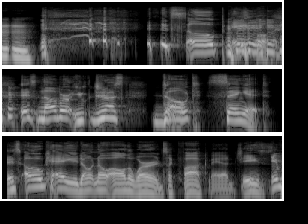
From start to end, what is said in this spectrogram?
"Mm mm." It's so painful. it's number, you just don't sing it. It's okay. You don't know all the words. Like, fuck, man. Jeez. It,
